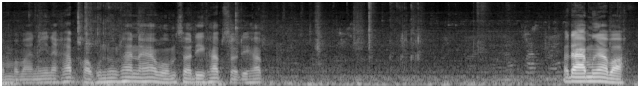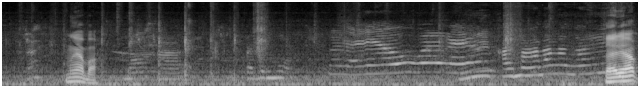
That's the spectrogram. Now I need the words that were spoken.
มประมาณนี้นะครับ ขอบคุณทุกท่านนะครับผม สวัสดีครับ สวัสดีครับ ประด้เมื่อบ่เมื่อบ่ไปเป็นใช่ครับ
